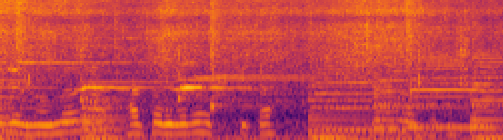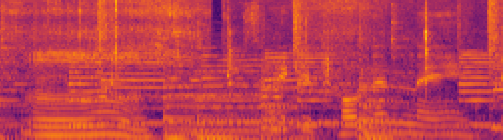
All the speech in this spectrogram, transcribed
이래 놓으면 지가 씹어버려. 음. 색이 변했네.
